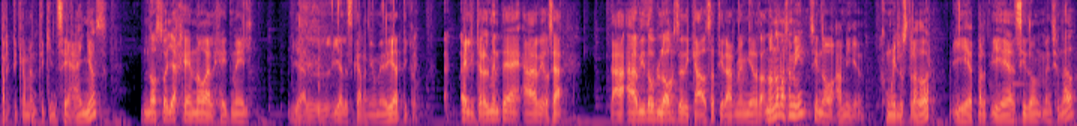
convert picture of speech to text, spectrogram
prácticamente 15 años, no soy ajeno al hate mail y al, y al escarnio mediático. Eh, literalmente, ha, o sea, ha, ha habido blogs dedicados a tirarme mierda. No nomás a mí, sino a mí como ilustrador y he, y he sido mencionado.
